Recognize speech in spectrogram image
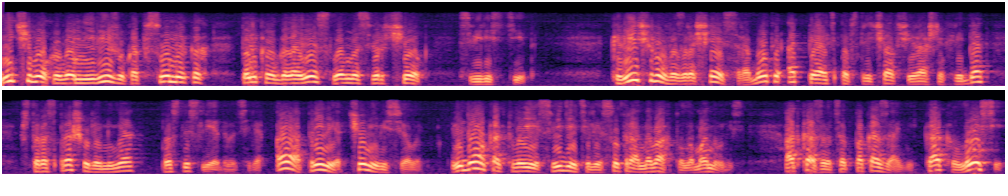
Ничего кругом не вижу, как в сумерках, только в голове словно сверчок свирестит. К вечеру, возвращаясь с работы, опять повстречал вчерашних ребят, что расспрашивали меня после следователя. «А, привет, чё не веселый? Видал, как твои свидетели с утра на вахту ломанулись? Отказываться от показаний. Как лоси?»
